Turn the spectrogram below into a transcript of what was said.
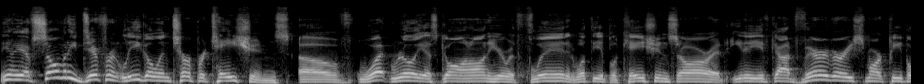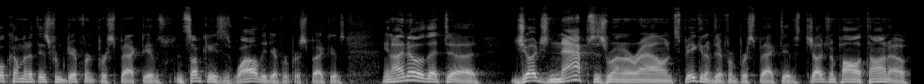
You know, you have so many different legal interpretations of what really has gone on here with Flynn and what the implications are. And, you know, you've got very, very smart people coming at this from different perspectives, in some cases, wildly different perspectives. And I know that uh, Judge Naps is running around, speaking of different perspectives, Judge Napolitano,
